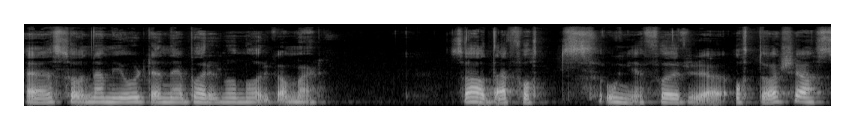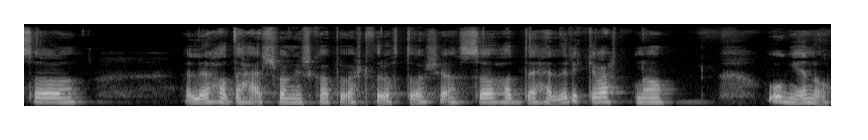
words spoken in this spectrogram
eh, som de gjorde, den er bare noen år gammel. Så hadde jeg fått unge for eh, åtte år siden, så, eller hadde dette svangerskapet vært for åtte år siden, så hadde det heller ikke vært noe unge nå.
